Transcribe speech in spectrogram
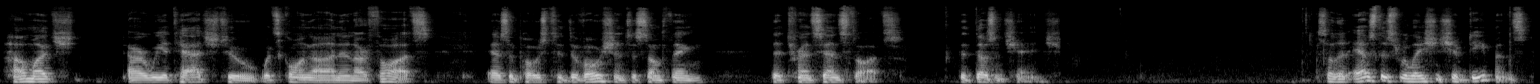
How much are we attached to what's going on in our thoughts as opposed to devotion to something that transcends thoughts, that doesn't change? So that as this relationship deepens,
